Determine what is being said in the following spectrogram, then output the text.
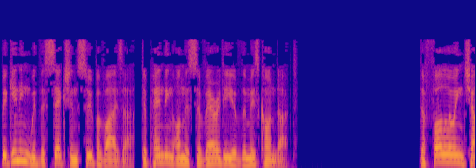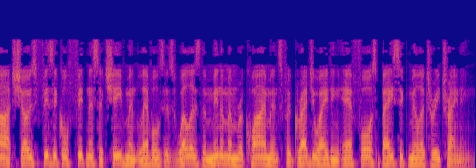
beginning with the section supervisor, depending on the severity of the misconduct. The following chart shows physical fitness achievement levels as well as the minimum requirements for graduating Air Force basic military training.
